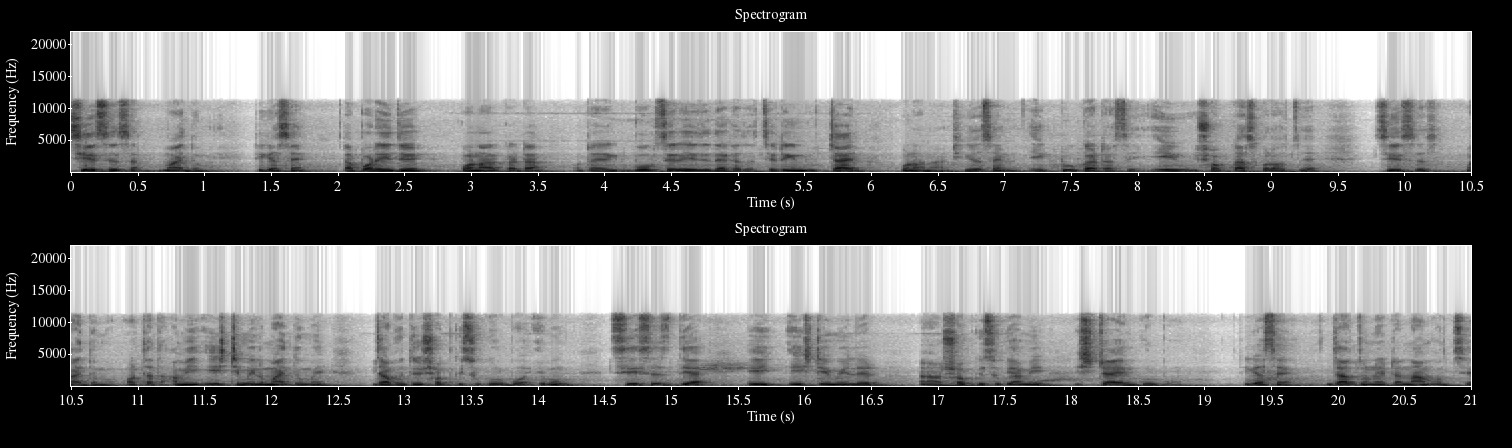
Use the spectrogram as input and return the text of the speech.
সিএসএস এর মাধ্যমে, ঠিক আছে? তারপরে এই যে কোনার কাটা, ওটা বক্সের এই যে দেখা যাচ্ছে, এটা কিন্তু চার কোনা না, ঠিক আছে? একটু কাট আছে। এই সব কাজ করা হচ্ছে সিএসএস মাধ্যমে। অর্থাৎ আমি এইচটিএমএল মাধ্যমে যাবতীয় সব কিছু করব এবং সিএসএস দেওয়া এই এইচটিএমএলের সব কিছুকে আমি স্টাইল করব, ঠিক আছে? যার জন্য এটা নাম হচ্ছে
